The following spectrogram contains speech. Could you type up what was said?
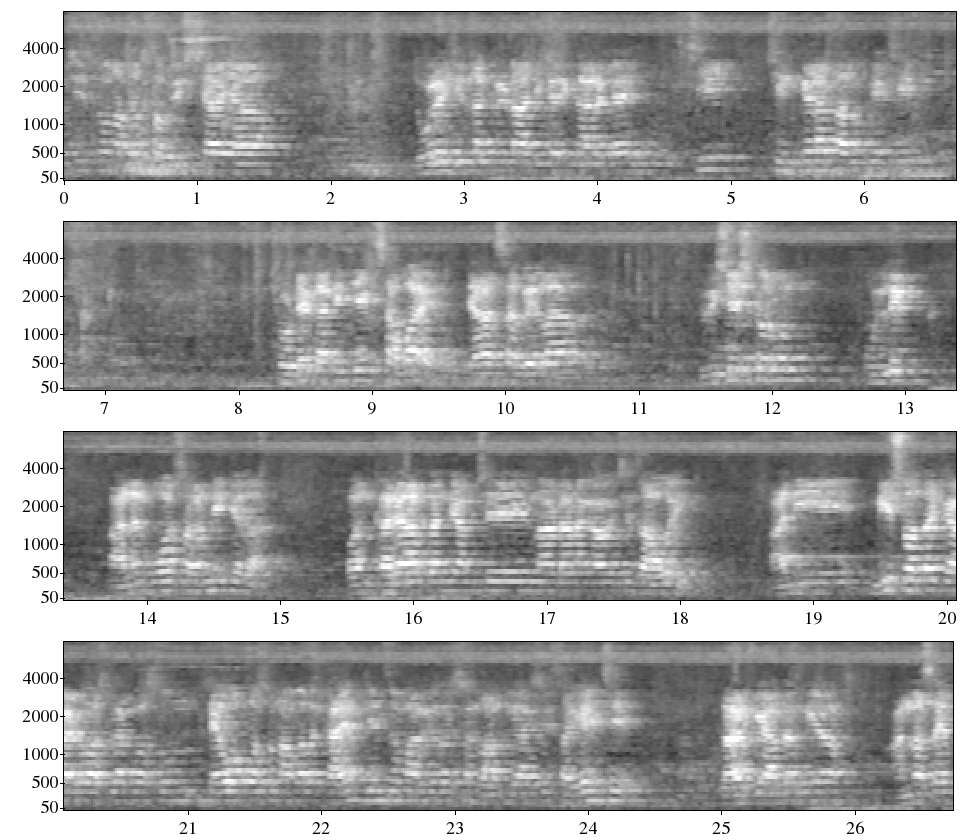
पंचवीस दोन हजार सव्वीसच्या या धुळे जिल्हा क्रीडा अधिकारी कार्यालयाची शिंदखेडा तालुक्याची छोट्या गाडीची एक सभा आहे. त्या सभेला विशेष करून उल्लेख आनंद पवार सरांनी केला. पण खऱ्या अर्थाने आमचे नाडाणा गावाचे जावई आणि मी स्वतः खेळाडू असल्यापासून तेव्हापासून आम्हाला कायम त्यांचं मार्गदर्शन लाभले असे सगळ्यांचे लाडके आदरणीय अण्णासाहेब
